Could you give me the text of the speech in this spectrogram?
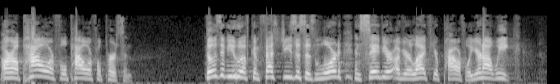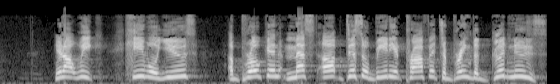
are a powerful, powerful person. Those of you who have confessed Jesus as Lord and Savior of your life, you're powerful. You're not weak. You're not weak. He will use a broken, messed up, disobedient prophet to bring the good news.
